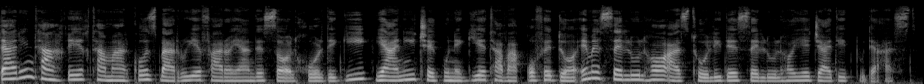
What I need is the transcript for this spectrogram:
در این تحقیق تمرکز بر روی فرایند سالخوردگی یعنی چگونگی توقف دائم سلول ها از تولید سلول های جدید بوده است.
